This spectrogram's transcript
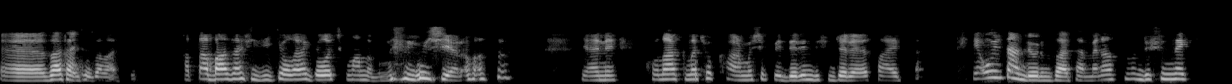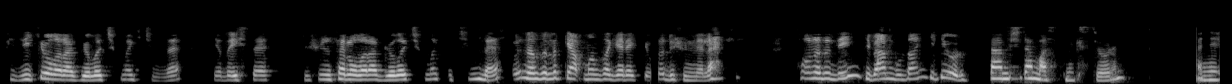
Eee, zaten çözemezsin. Hatta bazen fiziki olarak yola çıkman da bunun, bu işe yaramaz. yani konu hakkında çok karmaşık ve derin düşüncelere sahipsen. Ya o yüzden diyorum zaten ben aslında düşünmek fiziki olarak yola çıkmak için de ya da işte düşünsel olarak yola çıkmak için de ön hazırlık yapmanıza gerek yok da düşünmeler. Sonra da deyin ki ben buradan gidiyorum. Ben bir şeyden bahsetmek istiyorum. Hani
